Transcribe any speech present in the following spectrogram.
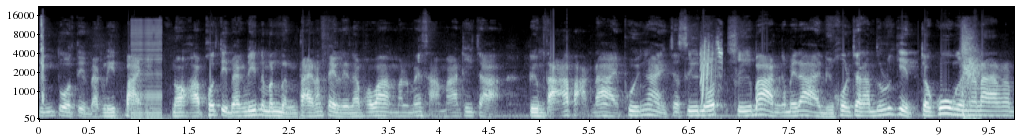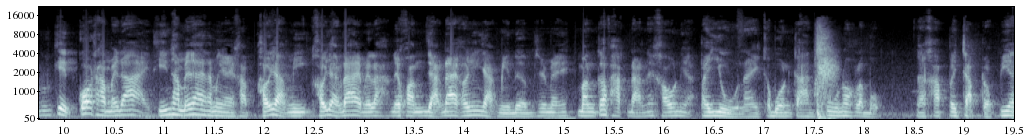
ทิ้งตัวติดแบ็คลิสต์ไปเนาะครับคนติดแบ็คลิสต์เนี่ยมันเหมือนตายทั้งเป็นเลยนะ เพราะว่ามันไม่สามารถที่จะลืมตาอ้าปากได้ พูดง่ายจะซื้อรถซื้อบ้านก็ไม่ได้ หรือคนจะทำธุรกิจจะกู้เงินธนาคารทำธุรกิจก็ทำไม่ได้ ทีนี้ทำไม่ได้ทำยังไงครับเขาอยากมีเขาอยากได้ไหมล่ะในความอยากได้เขายังอยากมีเดิมใช่ไหมมันก็ผลักดันให้เขาเนี่ยไปอยู่ในกระบวนการกู้นอกระบบนะครับไปจับดอกเบี้ย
